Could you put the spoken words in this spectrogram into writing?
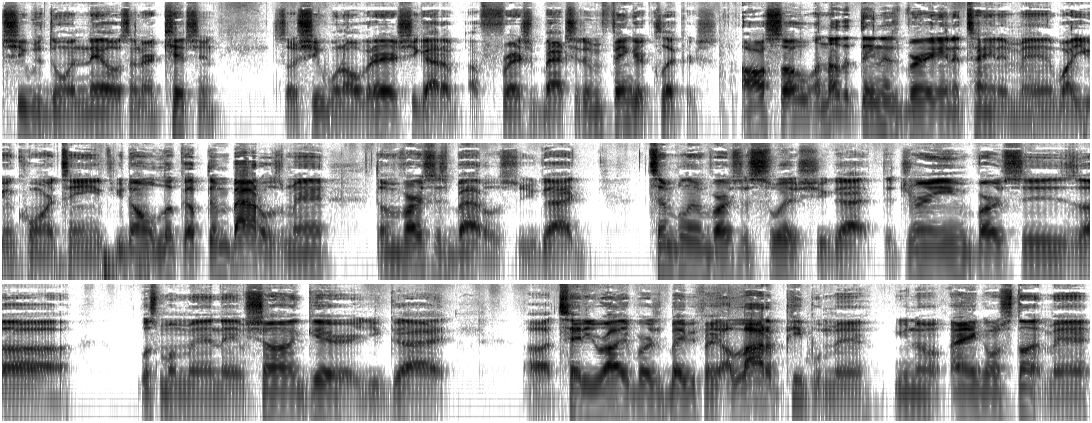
She was doing nails in her kitchen So she went over there. She got a, a, fresh batch of them finger clickers. Also, another thing that's very entertaining, man, while you in quarantine, if you don't look up them battles, man, them versus battles. You got Timbaland versus Swish. You got The Dream versus uh, what's my man name? Sean Garrett. You got uh, Teddy Riley versus Babyface. A lot of people, man. You know, I ain't gonna stunt, man.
